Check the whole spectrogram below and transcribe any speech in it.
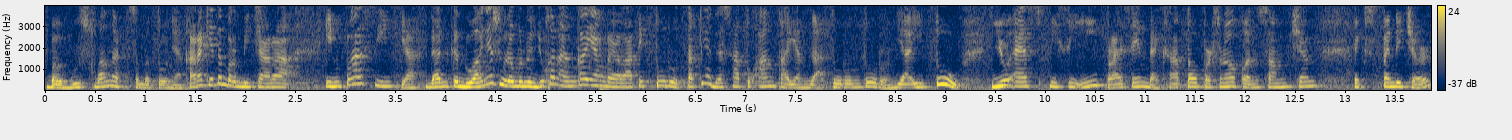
bagus banget sebetulnya. Karena kita berbicara inflasi ya. Dan keduanya sudah menunjukkan angka yang relatif turun. Tapi ada satu angka yang nggak turun-turun yaitu US PCE Price Index atau Personal Consumption Expenditure.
